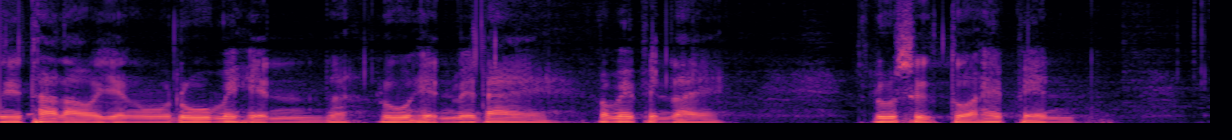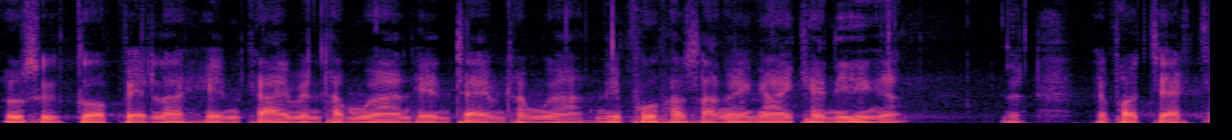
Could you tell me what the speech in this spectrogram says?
นี่ถ้าเรายังรู้ไม่เห็นนะรู้เห็นไม่ได้ก็ไม่เป็นไร รู้สึกตัวให้เป็น รู้สึกตัวเป็นแล้วเห็นกายมันทำงาน เห็นใจมันทำงาน นี่พูดภาษาง่าย ๆ แค่นี้เองอะ แต่พอแจกแจ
